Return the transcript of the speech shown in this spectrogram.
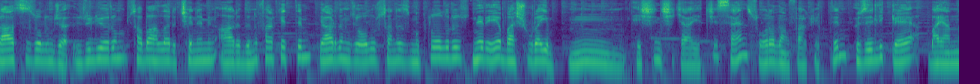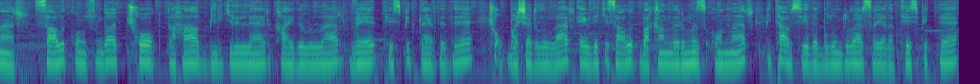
Rahatsız olunca üzülüyorum. Sabahları çenemin ağrıdığını fark ettim. Yardımcı olursanız mutlu oluruz. Nereye başvurayım? Hmm, eşin şikayetçi. Sen sonradan fark ettin. Özellikle özellikle bayanlar sağlık konusunda çok daha bilgililer, kaygılılar ve tespitlerde de çok başarılılar. Evdeki sağlık bakanlarımız onlar. Bir tavsiyede bulundularsa ya da tespitte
